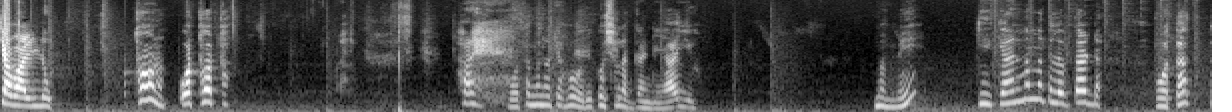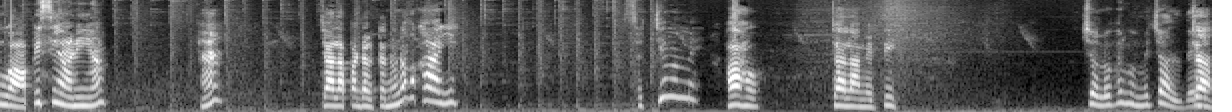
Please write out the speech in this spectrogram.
ਚਵਲ ਨੂੰ। ਉੱਠ ਹੁਣ ਉੱਠ ਉੱਠ। ਹਾਏ। ਉਹ ਤਾਂ ਮੈਨੂੰ ਤੇ ਹੋਰ ਹੀ ਕੁਛ ਲੱਗਣ ਡਿਆ ਈ ਓ। ਮੰਮੀ ਕੀ ਕਹਿਣ ਦਾ ਮਤਲਬ ਤੁਹਾਡਾ? ਪੁੱਤ ਤੂੰ ਆਪ ਹੀ ਸਿਆਣੀ ਆ ਹੈ? ਚੱਲ ਆਪਾਂ ਡਾਕਟਰ ਨੂੰ ਨਾ ਵਿਖਾਈਏ। ਸੱਚੀ ਮੰਮੀ? ਆਹੋ ਚੱਲ ਆ ਮਿਰਤੀ। ਚਲੋ ਫਿਰ ਮੰਮੀ ਚੱਲਦੇ ਆ। ਚੱਲ।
